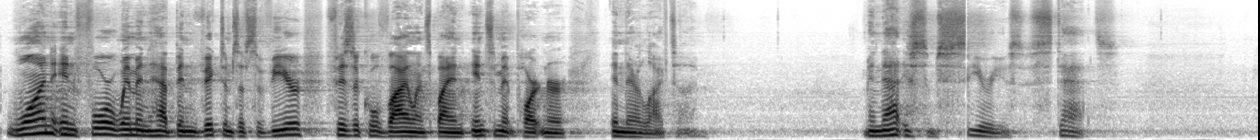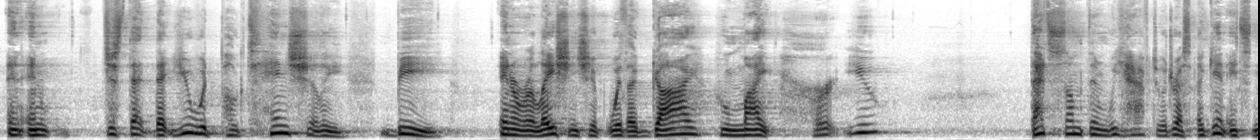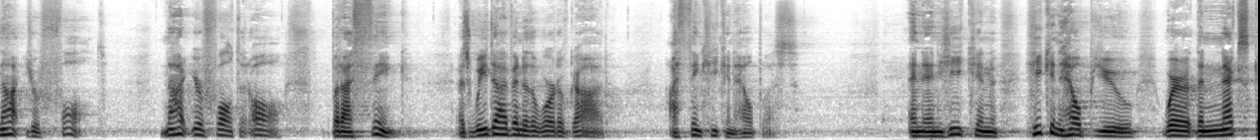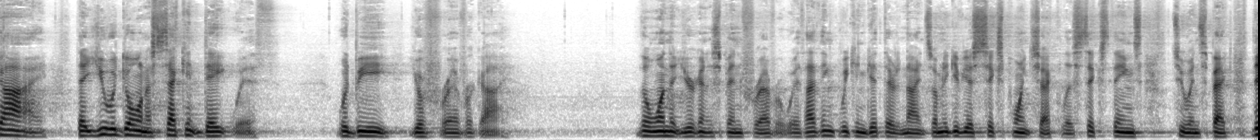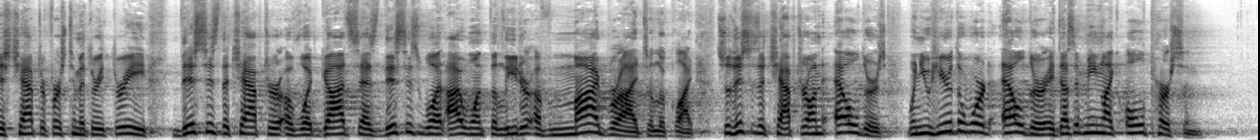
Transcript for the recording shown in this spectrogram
One in four women have been victims of severe physical violence by an intimate partner in their lifetime. Man, that is some serious stats. And, and just that, that you would potentially be in a relationship with a guy who might hurt you, that's something we have to address. Again, it's not your fault, not your fault at all. But I think as we dive into the Word of God, I think He can help us. And, and he, can, he can help you where the next guy that you would go on a second date with would be your forever guy the one that you're going to spend forever with. I think we can get there tonight. So I'm going to give you a six point checklist, six things to inspect. This chapter, 1 Timothy 3, this is the chapter of what God says, this is what I want the leader of my bride to look like. So this is a chapter on elders. When you hear the word elder, it doesn't mean like old person.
